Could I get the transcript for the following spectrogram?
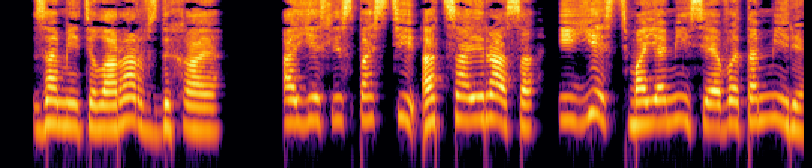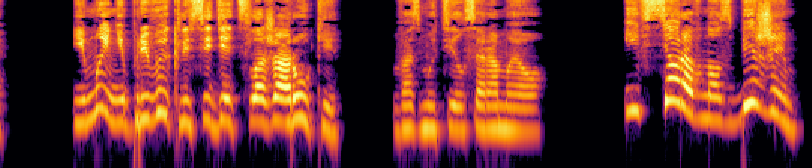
— заметил Арар, вздыхая. А если спасти отца Ираса и есть моя миссия в этом мире? И мы не привыкли сидеть сложа руки, — возмутился Ромео. И все равно сбежим,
